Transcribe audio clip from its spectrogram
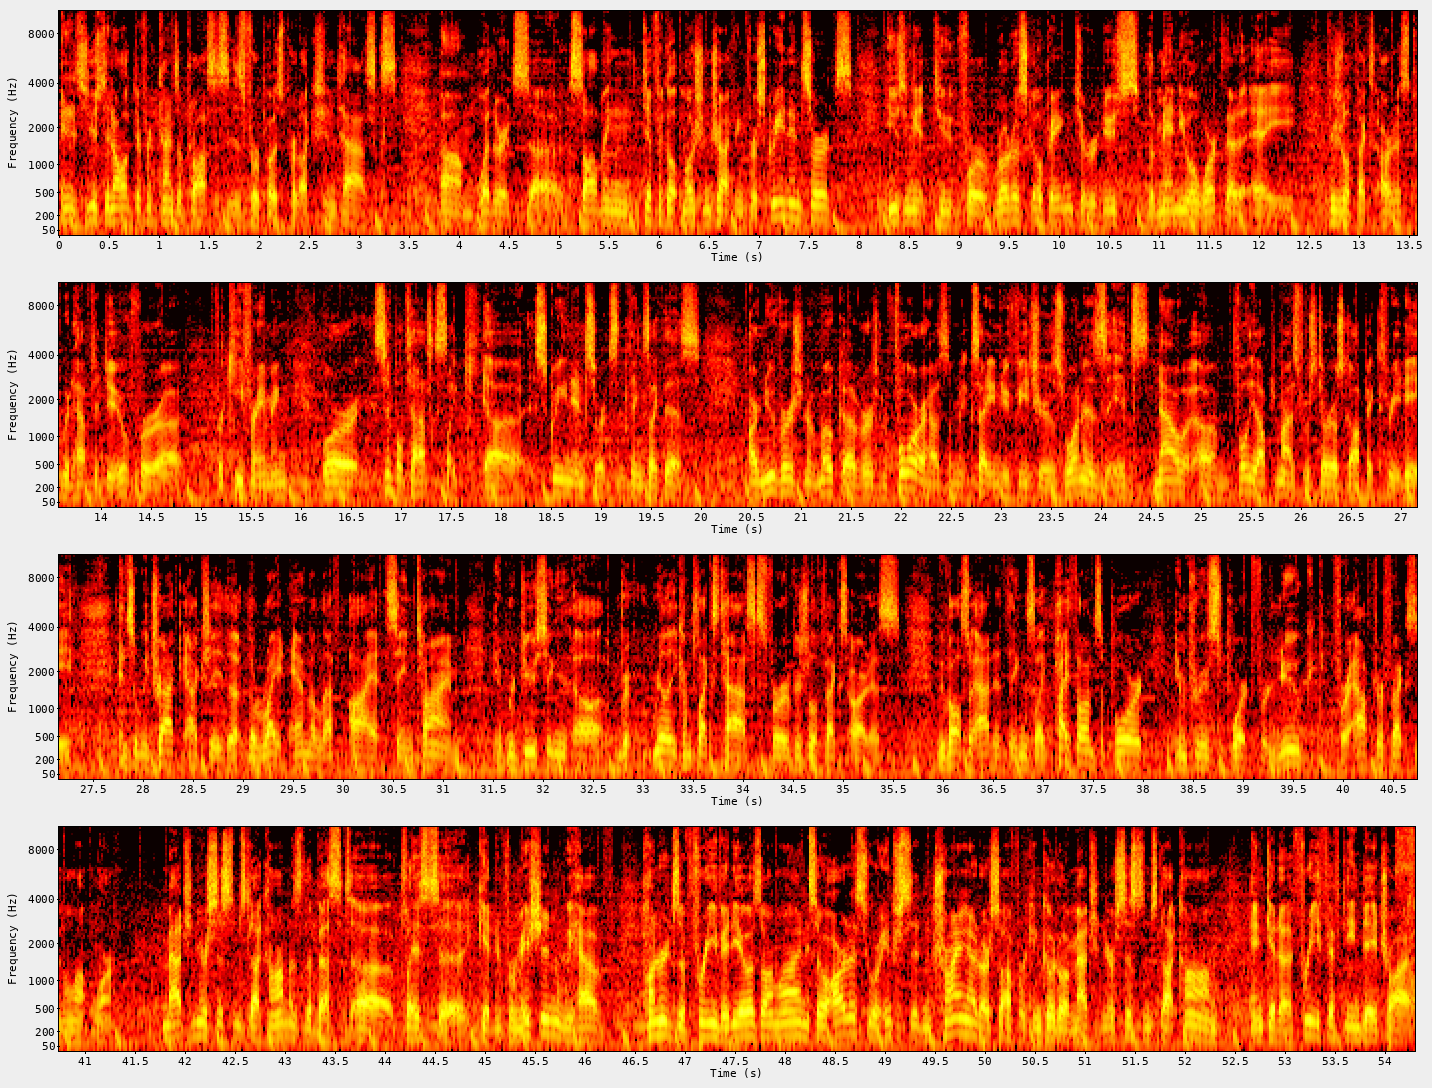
and it's used in all different kinds of processes for post-production tasks, um, whether it's uh, solving difficult motion tracking for screen inserts, using it to for rotoscoping to reduce the manual work that a visual effects artist would have to do for, uh, for keyframing, or simple tasks like uh, screen inserts and things like this. Our new version of Mocha, version 4, has some exciting new features. One is it's now um, fully optimized for stereoscopic 3D, and so we track actually the, the right and the left eye at the same time, reducing uh, really complex tasks for visual effects artists. We've also added things like Python support, improved support for Nuke, for After Effects, and a lot more. ImagineerSystems.com is the best uh, place to get information. We have hundreds of free videos online. So artists who are interested in trying out our software can go to ImagineerSystems.com and get a free 15-day trial.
